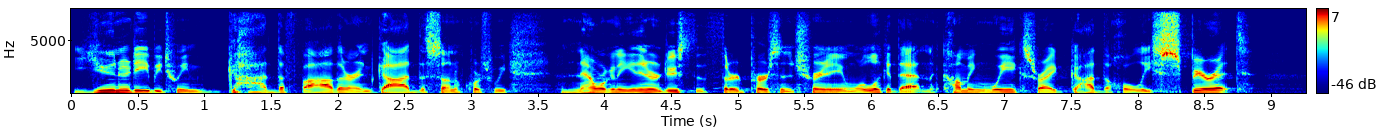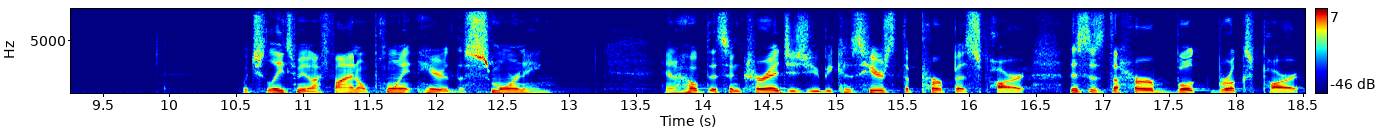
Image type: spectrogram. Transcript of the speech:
unity between God the Father and God the Son. Of course, we now we're going to get introduced to the third person of the Trinity, and we'll look at that in the coming weeks, right? God the Holy Spirit. Which leads me to my final point here this morning. And I hope this encourages you because here's the purpose part. This is the Herb Brooks part.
